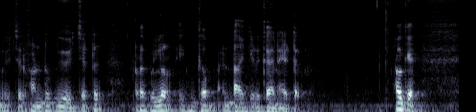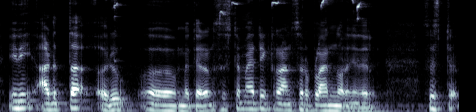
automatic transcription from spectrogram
മ്യൂച്വൽ ഫണ്ട് ഉപയോഗിച്ചിട്ട് റെഗുലർ ഇൻകം ഉണ്ടാക്കിയെടുക്കാനായിട്ട്. ഓക്കെ ഇനി അടുത്ത ഒരു മെത്തേഡാണ് സിസ്റ്റമാറ്റിക് ട്രാൻസ്ഫർ പ്ലാൻ എന്ന് പറഞ്ഞാൽ system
